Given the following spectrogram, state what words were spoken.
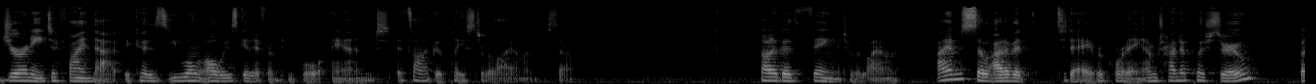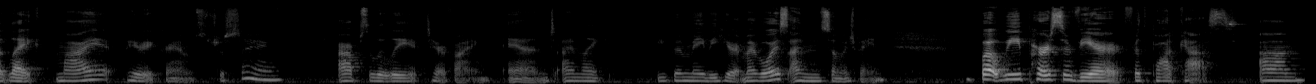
journey to find that because you won't always get it from people and it's not a good place to rely on so not a good thing to rely on. I am so out of it today recording. I'm trying to push through, but like my period cramps, just saying, absolutely terrifying. And I'm like, you can maybe hear it. My voice, I'm in so much pain. But we persevere for the podcast. Um,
